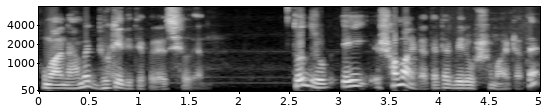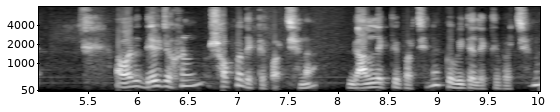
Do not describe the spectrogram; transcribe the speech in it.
হুমায়ুন আহমেদ ঢুকিয়ে দিতে পেরেছিলেন। তদ্রুপ এই সময়টাতে, একটা বিরূপ সময়টাতে আমাদের দেশ যখন স্বপ্ন দেখতে পারছে না, গান লিখতে পারছে না, কবিতা লিখতে পারছে না,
